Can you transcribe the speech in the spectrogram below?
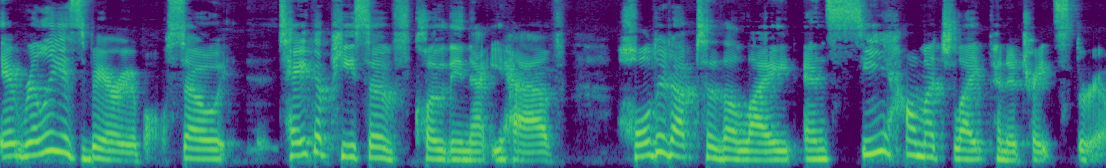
It really is variable. So take a piece of clothing that you have, hold it up to the light, and see how much light penetrates through.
